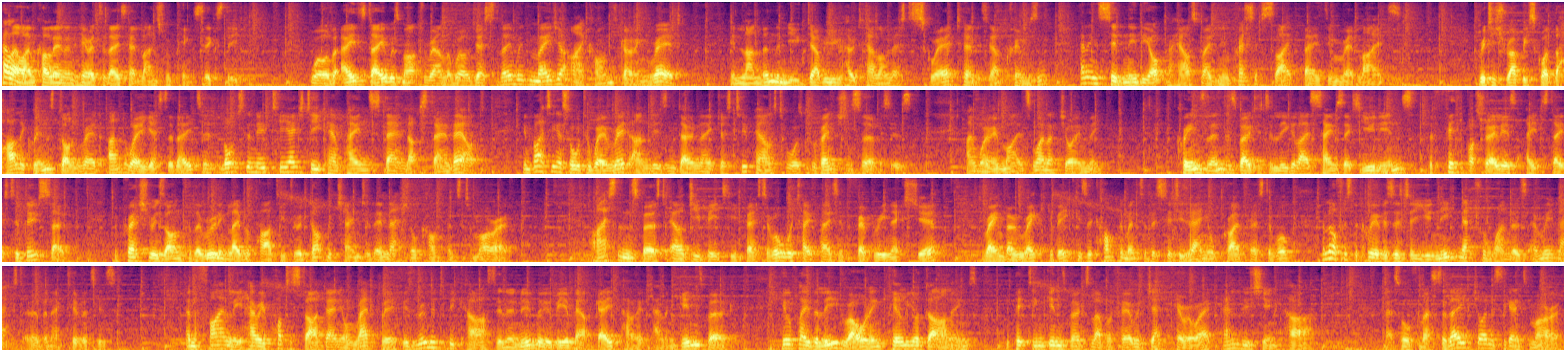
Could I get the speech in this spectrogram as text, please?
Hello, I'm Colin and here are today's headlines from Pink 60. World AIDS Day was marked around the world yesterday with major icons going red. In London, the new W Hotel on Leicester Square turned itself crimson, and in Sydney, the Opera House made an impressive sight bathed in red lights. British rugby squad the Harlequins donned red underwear yesterday to launch the new THT campaign Stand Up, Stand Out, inviting us all to wear red undies and donate just £2 towards prevention services. I'm wearing mine, so why not join me? Queensland has voted to legalise same-sex unions, the fifth of Australia's eight states to do so. The pressure is on for the ruling Labor Party to adopt the change at their national conference tomorrow. Iceland's first LGBT festival will take place in February next year. Rainbow Reykjavik is a complement to the city's annual Pride Festival and offers the queer visitor unique natural wonders and relaxed urban activities. And finally, Harry Potter star Daniel Radcliffe is rumoured to be cast in a new movie about gay poet Allen Ginsberg. He'll play the lead role in Kill Your Darlings, depicting Ginsberg's love affair with Jack Kerouac and Lucien Carr. That's all from us today. Join us again tomorrow.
